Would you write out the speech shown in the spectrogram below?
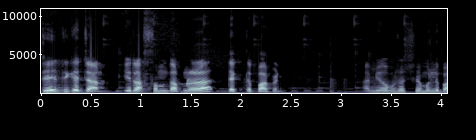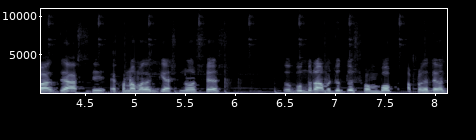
যেই দিকে যান, এই রাস্তার মধ্যে আপনারা দেখতে পাবেন। আমি অবশ্য শ্যামলি বাস দিয়ে আসছি, এখন আমাদের গ্যাস নেওয়া শেষ। তো বন্ধুরা, আমার যত সম্ভব আপনাকে দেখার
